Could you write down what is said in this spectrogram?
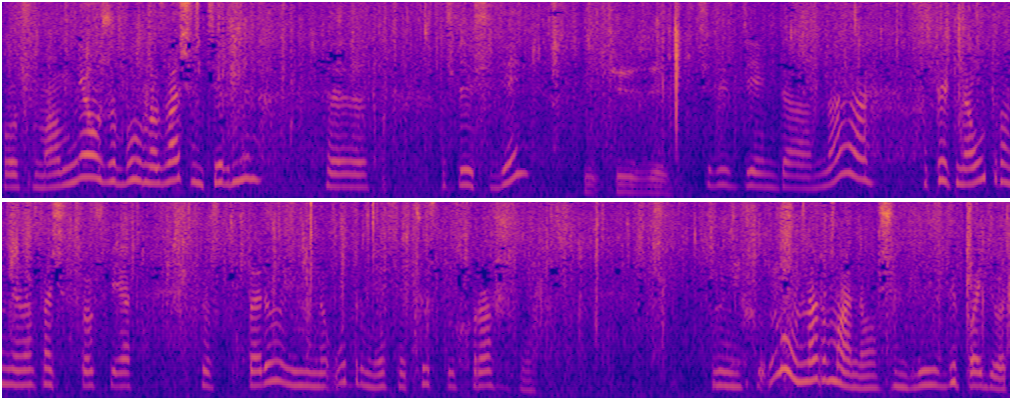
В общем, а у меня уже был назначен термин э, на следующий день, Через день. через день, да, на опять на утро мне назначат, потому что я раз повторю, именно утром я себя чувствую хорошо. У них, ну, нормально, в общем, для езды пойдет.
